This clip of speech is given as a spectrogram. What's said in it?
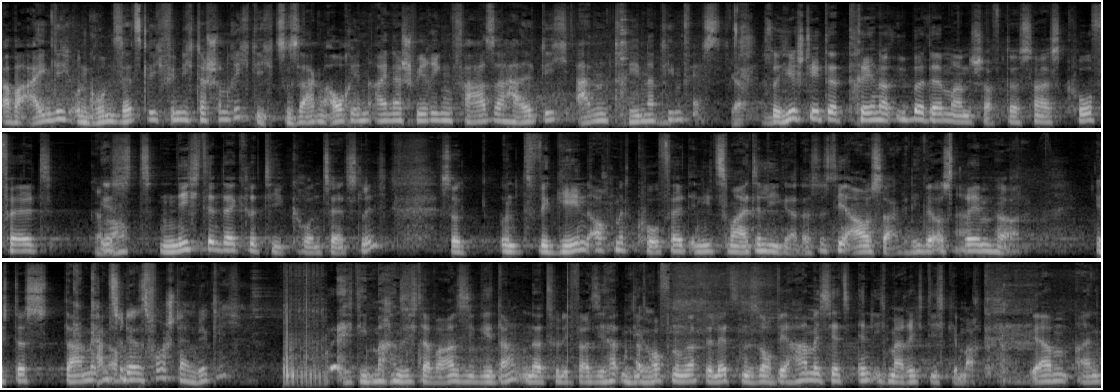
Aber eigentlich und grundsätzlich finde ich das schon richtig, zu sagen, auch in einer schwierigen Phase halte ich am Trainerteam fest. So, hier steht der Trainer über der Mannschaft. Das heißt, Kofeld Genau. ist nicht in der Kritik grundsätzlich. So, und wir gehen auch mit Kofeld in die zweite Liga. Das ist die Aussage, die wir aus Bremen hören. Ist das damit Kannst du dir das vorstellen, wirklich? Ey, die machen sich da wahnsinnige Gedanken natürlich, weil sie hatten die Hoffnung nach der letzten Saison, wir haben es jetzt endlich mal richtig gemacht. Wir haben einen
